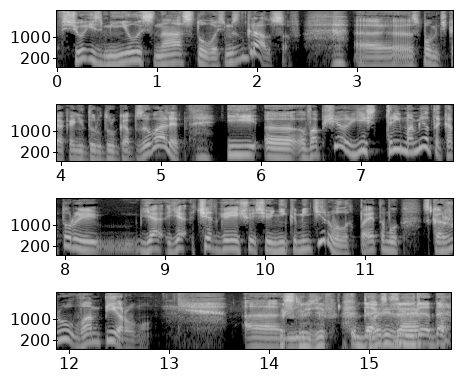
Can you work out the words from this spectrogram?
все изменилось на 180 градусов. Э, вспомните, как они друг друга обзывали. И э, вообще есть три момента, которые я, я честно говоря, еще сегодня не комментировал их, поэтому скажу вам первому. Э, эксклюзив. Да, эксклюзив, да, да.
